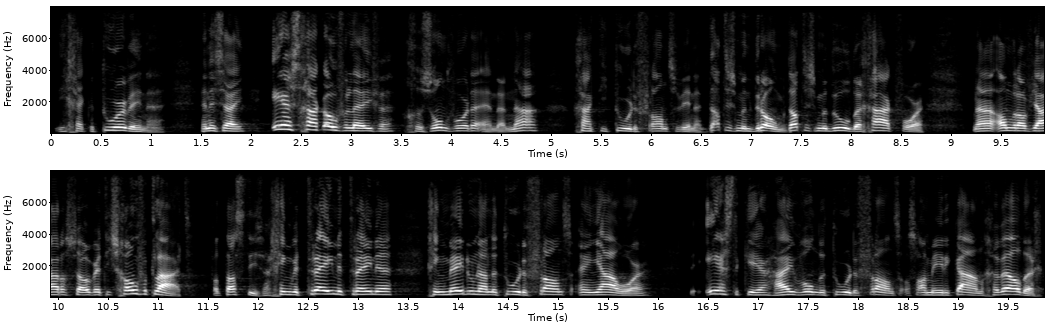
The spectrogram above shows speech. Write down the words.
die gekke tour winnen. En hij zei, eerst ga ik overleven, gezond worden en daarna ga ik die Tour de France winnen. Dat is mijn droom, dat is mijn doel, daar ga ik voor. Na anderhalf jaar of zo werd hij schoonverklaard. Fantastisch. Hij ging weer trainen, trainen, ging meedoen aan de Tour de France. En ja hoor, de eerste keer hij won de Tour de France als Amerikaan. Geweldig.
